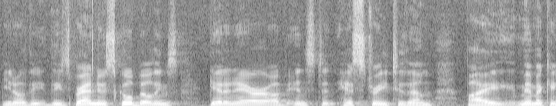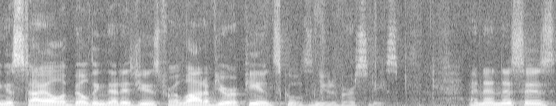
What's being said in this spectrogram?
you know, the, these brand new school buildings get an air of instant history to them by mimicking a style of building that is used for a lot of European schools and universities. And then this is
